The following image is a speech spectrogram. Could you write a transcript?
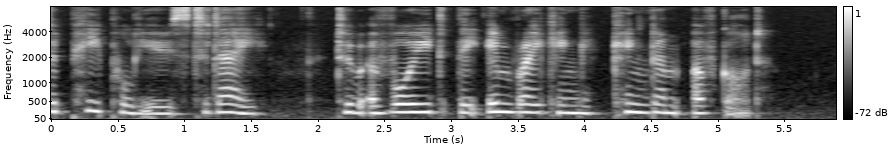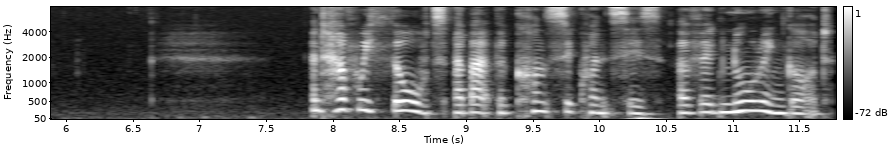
do people use today to avoid the inbreaking kingdom of God? And have we thought about the consequences of ignoring God,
